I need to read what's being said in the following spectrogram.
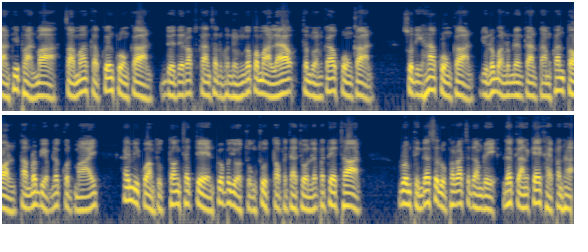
การที่ผ่านมา สามารถขับเคลื่อนโครงการ โดยได้รับการสนับสนุนงบประมาณแล้วจำนวน 9 โครงการ ส่วนอีก 5 โครงการอยู่ระหว่างดำเนินการตามขั้นตอนตามระเบียบและกฎหมาย ให้มีความถูกต้องชัดเจนเพื่อประโยชน์สูงสุดต่อประชาชนและประเทศชาติ รวมถึงได้สรุปพระราชดำริ และการแก้ไขปัญหา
